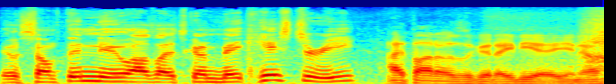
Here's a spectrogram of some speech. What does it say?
It was something new. I was like, it's going to make history. I thought it was a good idea, you know.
